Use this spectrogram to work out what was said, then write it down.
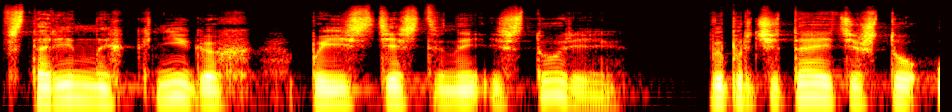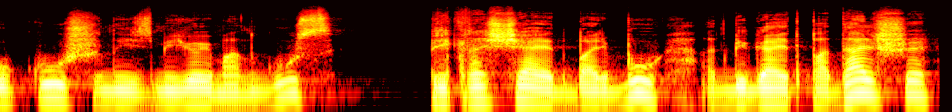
В старинных книгах по естественной истории вы прочитаете, что укушенный змеей мангус прекращает борьбу, отбегает подальше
